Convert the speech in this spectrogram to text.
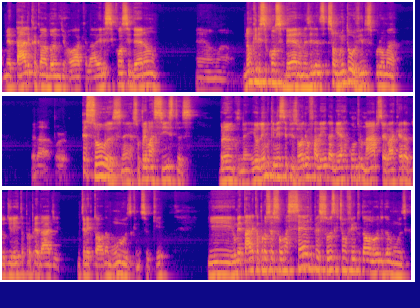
o Metallica, que é uma banda de rock lá, eles se consideram é, uma, não que eles se consideram, mas eles são muito ouvidos por uma por pessoas, né, supremacistas brancos, né? Eu lembro que nesse episódio eu falei da guerra contra o Napster lá, que era do direito à propriedade intelectual da música, não sei o quê. E o Metallica processou uma série de pessoas que tinham feito download da música.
